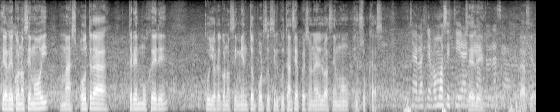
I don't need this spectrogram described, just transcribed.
que reconocemos hoy, más otras tres mujeres cuyo reconocimiento por sus circunstancias personales lo hacemos en sus casas. Muchas gracias, vamos a asistir aquí. Gracias.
